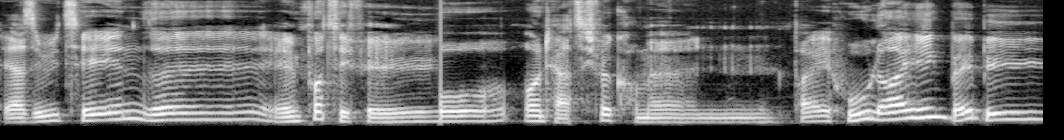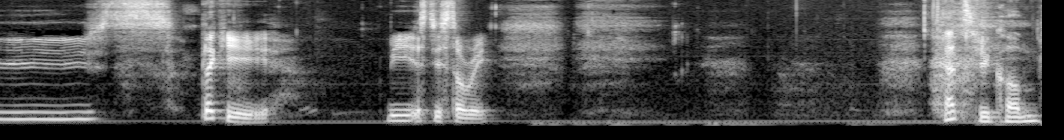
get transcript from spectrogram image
der Südseeinsel im Pazifik. Und herzlich willkommen bei Hulaing Babies. Blackie, wie ist die Story? Herzlich willkommen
